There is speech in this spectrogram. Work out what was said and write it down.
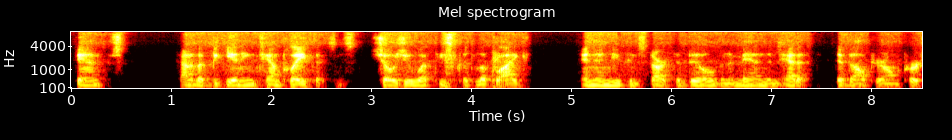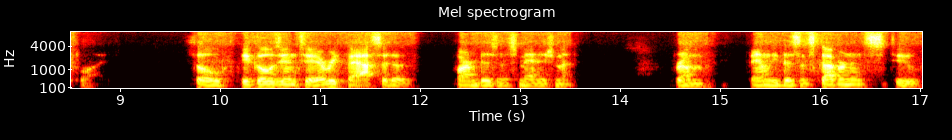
stand, kind of a beginning template that shows you what these could look like. And then you can start to build and amend and edit develop your own personalized. So it goes into every facet of farm business management from family business governance to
